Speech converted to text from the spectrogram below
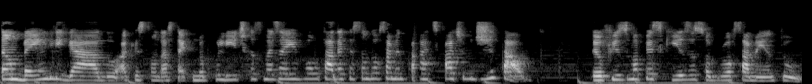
também ligado à questão das tecnopolíticas, mas aí voltado à questão do orçamento participativo digital. Eu fiz uma pesquisa sobre o orçamento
